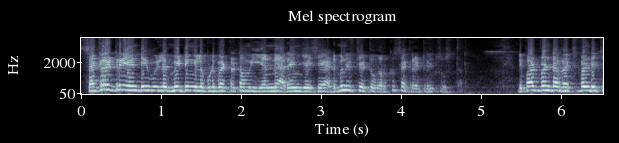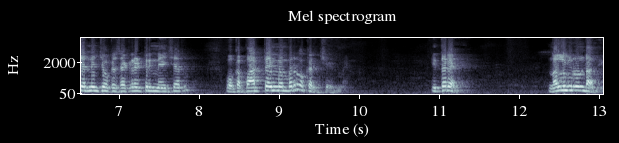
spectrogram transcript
సెక్రటరీ ఏంటి? వీళ్ళ మీటింగ్లు ఎప్పుడు పెట్టడం? ఇవన్నీ అరేంజ్ చేసే అడ్మినిస్ట్రేటివ్ వర్క్ సెక్రటరీ చూస్తారు. డిపార్ట్మెంట్ ఆఫ్ ఎక్స్పెండిచర్ నుంచి ఒక సెక్రటరీని వేశారు. ఒక పార్ట్ టైం మెంబర్ ఒకరు చైర్మన్ ఇద్దరే. నలుగురు ఉండాలి.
